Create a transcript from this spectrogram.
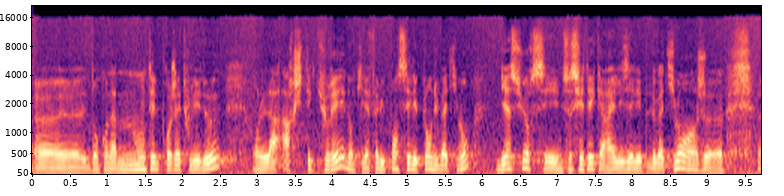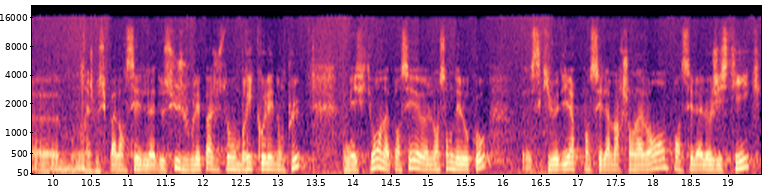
Euh, donc on a monté le projet tous les deux, on l'a architecturé, donc il a fallu penser les plans du bâtiment. Bien sûr, c'est une société qui a réalisé le bâtiment. Hein. je ne euh, me suis pas lancé là-dessus. Je ne voulais pas justement bricoler non plus. Mais effectivement, on a pensé l'ensemble des locaux. Euh, ce qui veut dire penser la marche en avant, penser la logistique,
